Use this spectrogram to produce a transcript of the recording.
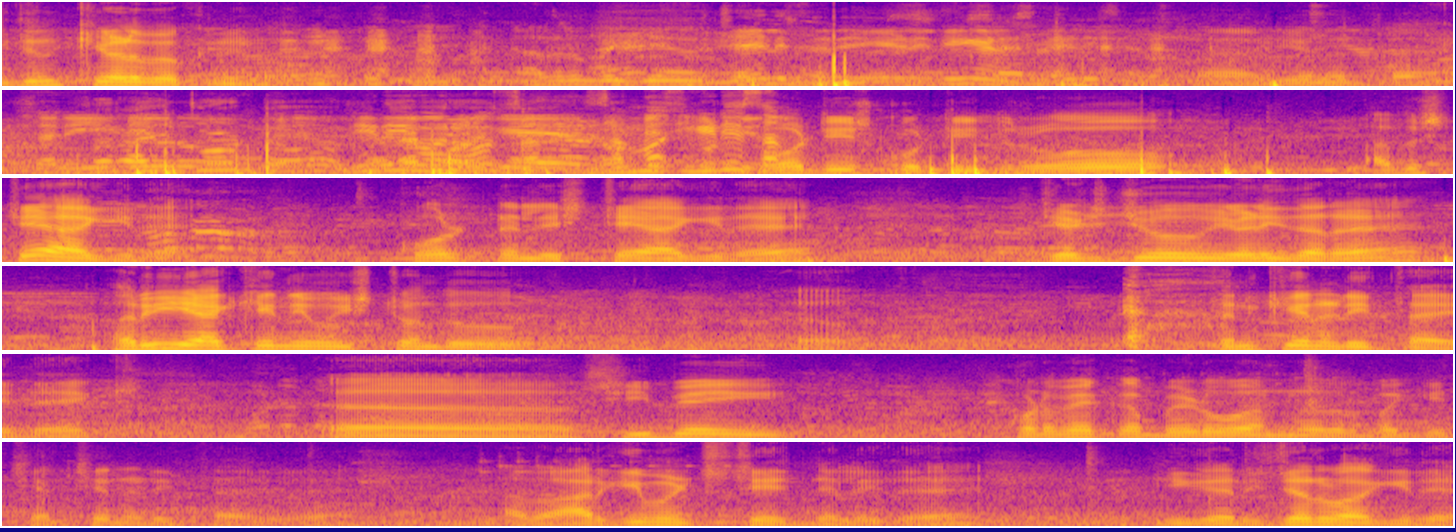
ಇದನ್ನು ಕೇಳಬೇಕು ನೀನು. ಹಾ, ಏನಂತ? ಇಡಿ ಅವರು ಇಡೀ ನೋಟಿಸ್ ಕೊಟ್ಟಿದ್ರು. ಅದು ಸ್ಟೇ ಆಗಿದೆ. ಕೋರ್ಟ್ನಲ್ಲಿ ಸ್ಟೇ ಆಗಿದೆ. ಜಡ್ಜು ಹೇಳಿದ್ದಾರೆ ಹರಿ ಯಾಕೆ ನೀವು ಇಷ್ಟೊಂದು ತನಿಖೆ ನಡೀತಾ ಇದೆ. ಸಿ ಬಿ ಐ ಕೊಡಬೇಕಾ ಬೇಡವಾ ಅನ್ನೋದ್ರ ಬಗ್ಗೆ ಚರ್ಚೆ ನಡೀತಾ ಇದೆ. ಅದು ಆರ್ಗ್ಯುಮೆಂಟ್ ಸ್ಟೇಜ್ನಲ್ಲಿದೆ. ಈಗ ರಿಸರ್ವ್ ಆಗಿದೆ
